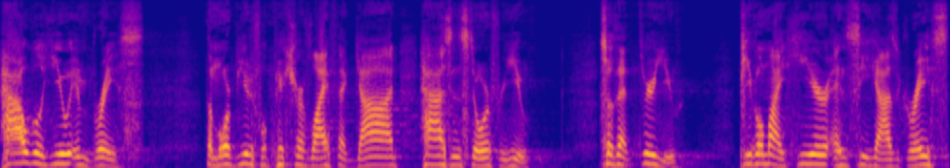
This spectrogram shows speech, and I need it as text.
How will you embrace the more beautiful picture of life that God has in store for you. So that through you, people might hear and see God's grace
